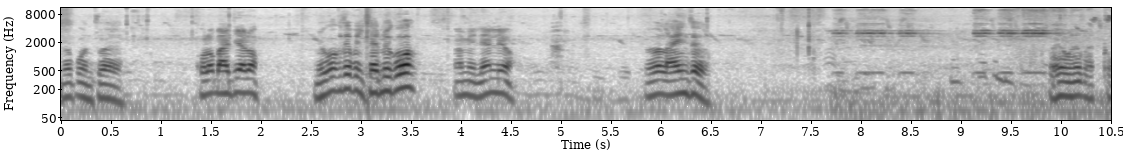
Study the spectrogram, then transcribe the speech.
મેં પાંચસો આવ્યા ખોલો બાજી હેડો મેકો છે પૈસા મેકો. આ લેન લ્યો. હવે લાઈન છે. ભાઈ હવે વાત કર.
